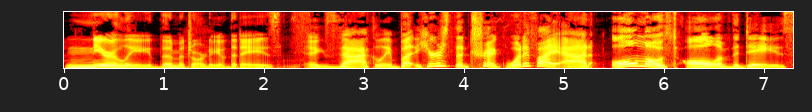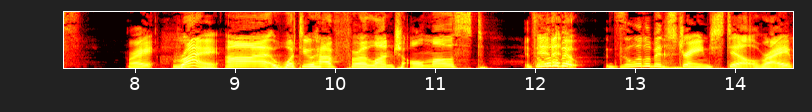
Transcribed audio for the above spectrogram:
nearly the majority of the days. Exactly. But here's the trick. What if I add almost all of the days? Right? Right. Uh, what do you have for lunch almost? It's a little bit it's a little bit strange still, right?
